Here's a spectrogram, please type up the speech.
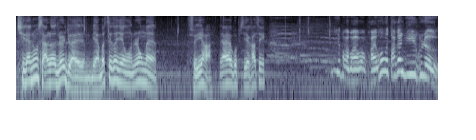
七点钟晒了，那儿就爱面包吃个节目，那儿我们睡一下，然后有个皮卡车。你爸爸派我打个旅馆喽。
